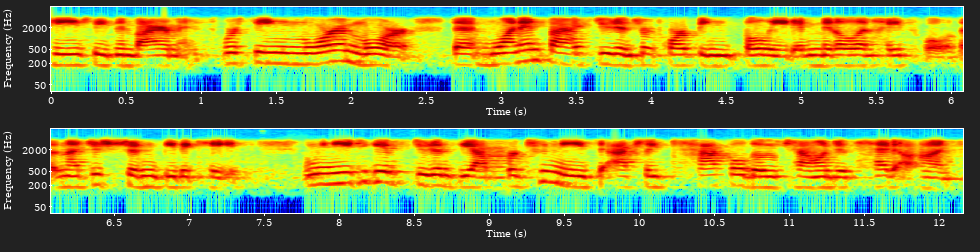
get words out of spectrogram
change these environments? We're seeing more and more that one in five students report being bullied in middle and high schools, and that just shouldn't be the case. And we need to give students the opportunities to actually tackle those challenges head on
